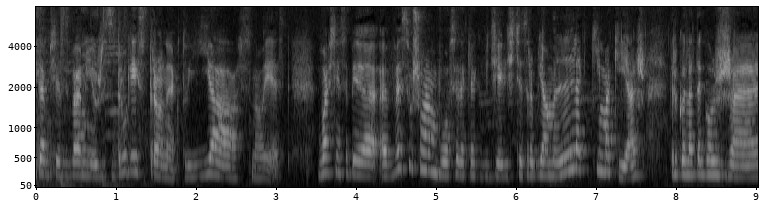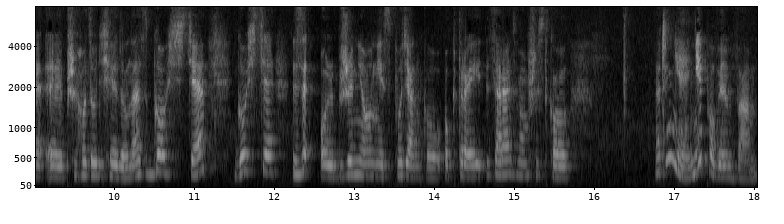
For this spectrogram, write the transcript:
Witam się z Wami już z drugiej strony, jak tu jasno jest. Właśnie sobie wysuszyłam włosy, tak jak widzieliście, zrobiłam lekki makijaż, tylko dlatego, że e, przychodzą dzisiaj do nas goście, goście z olbrzymią niespodzianką, o której zaraz Wam wszystko znaczy nie, nie powiem wam.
